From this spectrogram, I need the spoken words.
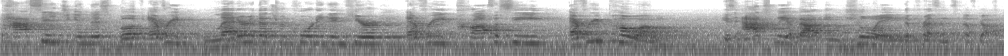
passage in this book, every letter that's recorded in here, every prophecy, every poem is actually about enjoying the presence of God.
